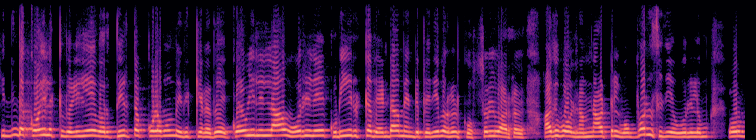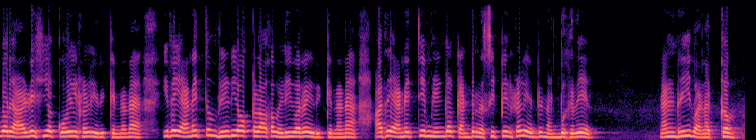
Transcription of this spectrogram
இந்த கோயிலுக்கு வெளியே ஒரு தீர்த்த குளமும் இருக்கிறது. கோயிலில்லா ஊரிலே குடியிருக்க வேண்டாம் என்று பெரியவர்கள் சொல்வார்கள். அதுபோல் நம் நாட்டில் ஒவ்வொரு சிறிய ஊரிலும் ஒவ்வொரு அழகிய கோயில்கள் இருக்கின்றன. இவை அனைத்தும் வீடியோக்களாக வெளிவர இருக்கின்றன. அதை அனைத்தையும் நீங்கள் கண்டு ரசிப்பீர்கள் என்று நம்புகிறேன். நன்றி வணக்கம்.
